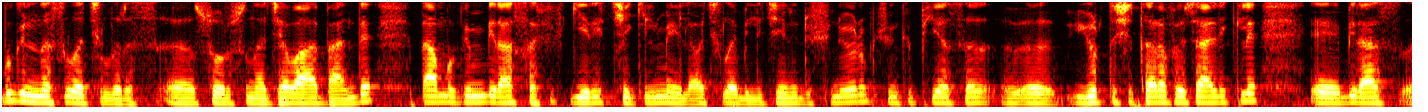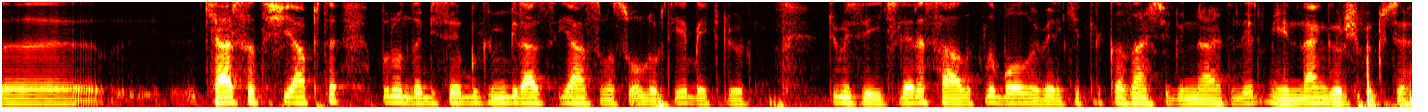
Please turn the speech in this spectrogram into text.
Bugün nasıl açılırız e, sorusuna cevaben de ben bugün biraz hafif geri çekilmeyle açılabileceğini düşünüyorum. Çünkü piyasa e, yurt dışı taraf özellikle e, biraz e, kar satışı yaptı. Bunun da bize bugün biraz yansıması olur diye bekliyorum. Tüm izleyicilere sağlıklı, bol ve bereketli kazançlı günler dilerim. Yeniden görüşmek üzere.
